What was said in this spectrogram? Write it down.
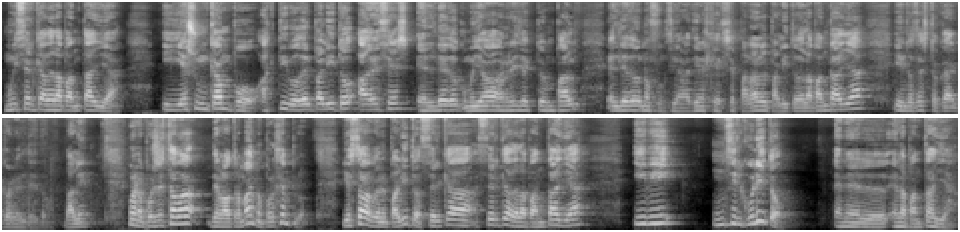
muy cerca de la pantalla y es un campo activo del palito, a veces el dedo, como lleva Rejecto en Palm, el dedo no funciona. Tienes que separar el palito de la pantalla y entonces tocar con el dedo, ¿vale? Bueno, pues estaba de la otra mano, por ejemplo. Yo estaba con el palito cerca, cerca de la pantalla y vi un circulito en la pantalla.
